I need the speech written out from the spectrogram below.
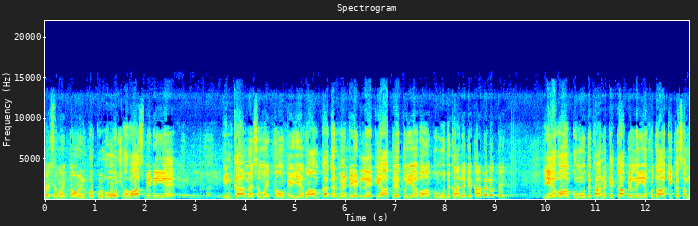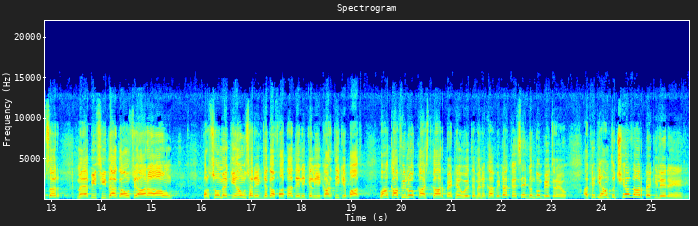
मैं समझता हूँ इनको कोई होश हवास भी नहीं है। इनका मैं समझता हूँ कि ये अवाम का अगर मैंडेट लेके आते तो ये अवाम को मुँह दिखाने के काबिल होते। ये अवाम को मुँह दिखाने के काबिल नहीं है। खुदा की कसम सर, मैं अभी सीधा गाँव से आ रहा हूँ। परसों मैं गया हूँ सर एक जगह फाता देने के लिए काड़ती के पास। वहाँ काफ़ी लोग काश्तकार बैठे हुए थे। मैंने कहा बेटा कैसे गंदम बेच रहे हो? आखिर जी हम तो छः हज़ार रुपये की ले रहे हैं जी।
